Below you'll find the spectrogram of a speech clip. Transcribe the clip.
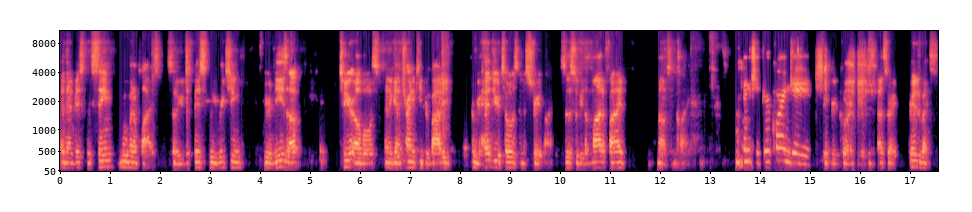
And then basically same movement applies. So you're just basically reaching your knees up to your elbows. And again, trying to keep your body from your head to your toes in a straight line. So this would be the modified mountain climb. And keep your core engaged. Keep your core engaged. That's right. Great advice.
